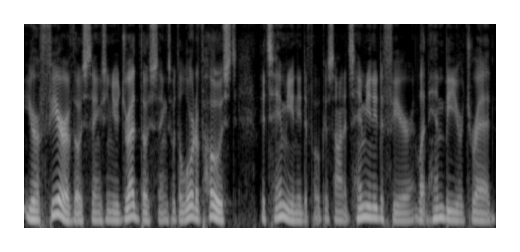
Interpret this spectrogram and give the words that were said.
you're fear of those things and you dread those things. But the Lord of hosts, it's Him you need to focus on. It's Him you need to fear. Let Him be your dread.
